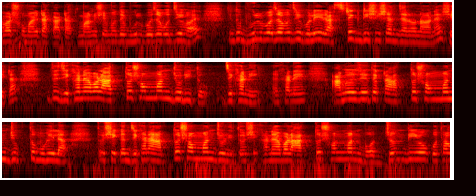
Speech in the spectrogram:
আবার সময়টা কাটাক। মানুষের মধ্যে ভুল বোঝাবুঝি হয়, কিন্তু ভুল বোঝাবুঝি হলেই রাষ্ট্রিক ডিসিশান যেন না নেয় সেটা। কিন্তু যেখানে আবার আত্মসম্মান জড়িত যেখানে এখানে আমিও যেহেতু একটা আত্মসম্মানযুক্ত মহিলা, তো সেখানে, যেখানে আত্মসম্মান জড়িত, সেখানে আবার আত্মসম্মান বর্জন দিয়েও কোথাও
